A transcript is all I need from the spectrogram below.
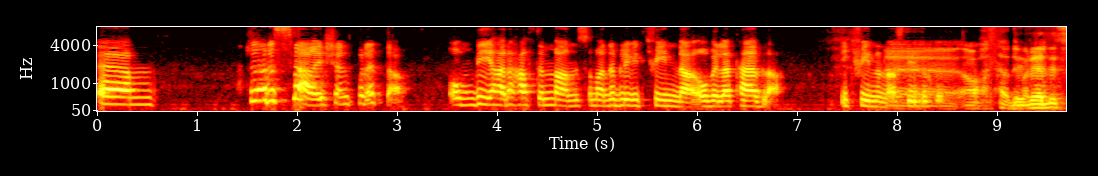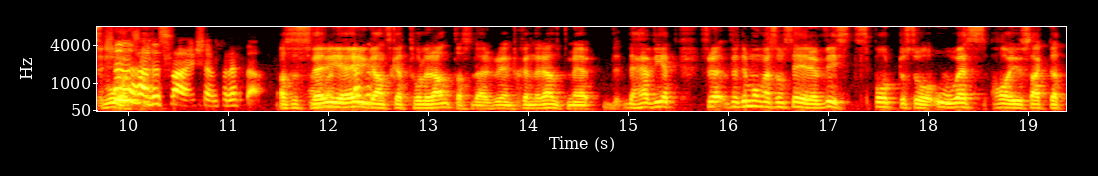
Ehm, hur hade Sverige känt på detta? Om vi hade haft en man som hade blivit kvinna och velat tävla i kvinnornas division. Eh, ja, det, Det är väldigt svårt. Hur hade Sverige känt på detta? Alltså Sverige är ju ganska toleranta sådär rent generellt med det här vet, för, för det är många som säger det, visst sport och så, OS har ju sagt att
